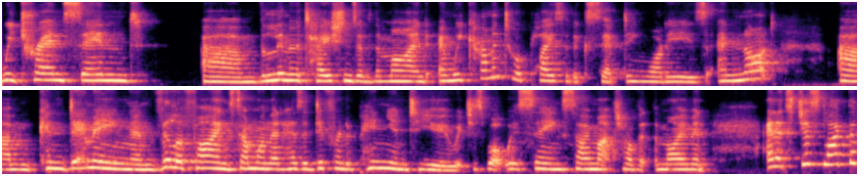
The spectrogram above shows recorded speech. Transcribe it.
we transcend um, the limitations of the mind and we come into a place of accepting what is and not um, condemning and vilifying someone that has a different opinion to you, which is what we're seeing so much of at the moment. And it's just like the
